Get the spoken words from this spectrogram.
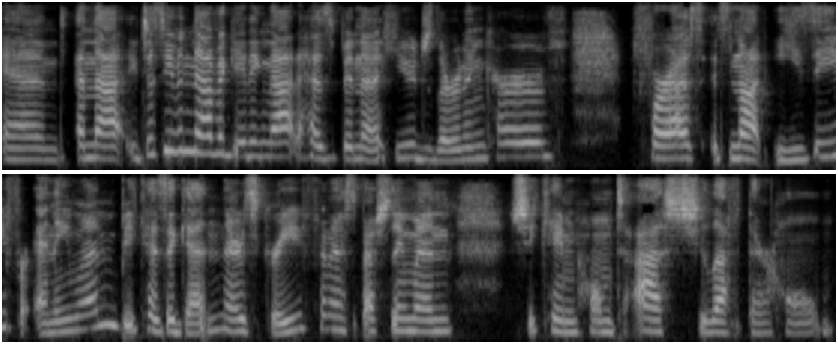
And and that just even navigating that has been a huge learning curve for us. It's not easy for anyone because again there's grief and especially when she came home to us she left their home.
